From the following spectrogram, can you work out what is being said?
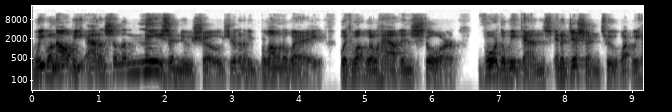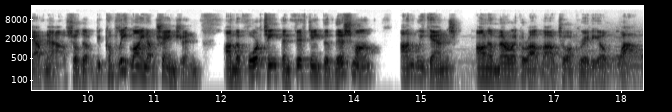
We will now be adding some amazing new shows. You're going to be blown away with what we'll have in store for the weekends, in addition to what we have now. So the complete lineup changing on the 14th and 15th of this month on weekends on America Out Loud Talk Radio. Wow.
